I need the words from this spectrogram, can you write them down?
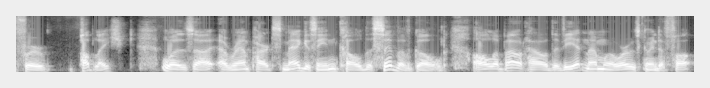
for published was uh, a Ramparts magazine called The Sieve of Gold, all about how the Vietnam War was going to fo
